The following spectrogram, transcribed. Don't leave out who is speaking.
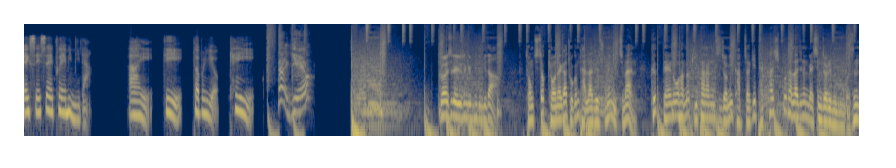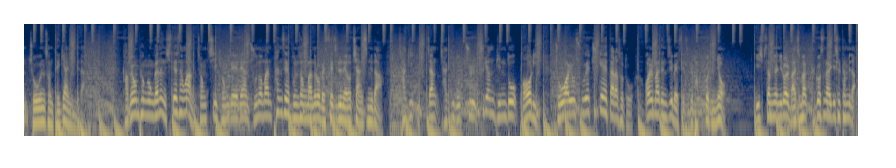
Speaker 1: XSFM입니다. I D W K
Speaker 2: 딸기예요?
Speaker 3: 그 아실의 유승균 PD입니다. 정치적 견해가 조금 달라질 수는 있지만 극대노하며 비판하는 지점이 갑자기 180도 달라지는 메신저를 믿는 것은 좋은 선택이 아닙니다. 가벼운 평론가는 시대 상황, 정치, 경제에 대한 준엄한 판세 분석만으로 메시지를 내놓지 않습니다. 자기 입장, 자기 노출, 출연 빈도, 벌이, 좋아요 수의 추계에 따라서도 얼마든지 메시지를 바꾸거든요. 23년 1월 마지막 그것은 알기 싫답니다.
